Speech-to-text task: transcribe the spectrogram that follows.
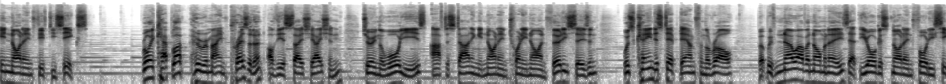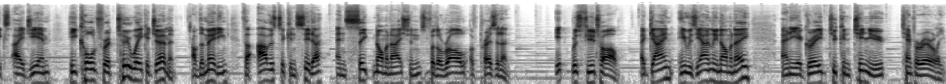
in 1956. Roy Kapler, who remained president of the association during the war years after starting in 1929 30 season, was keen to step down from the role but with no other nominees at the August 1946 AGM, he called for a two week adjournment of the meeting for others to consider and seek nominations for the role of president. It was futile. Again, he was the only nominee and he agreed to continue temporarily.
